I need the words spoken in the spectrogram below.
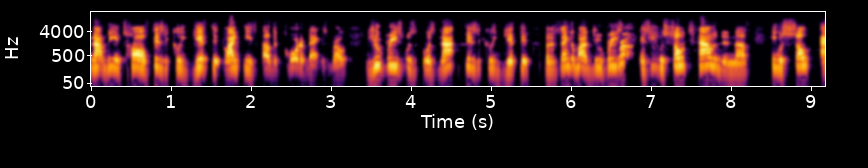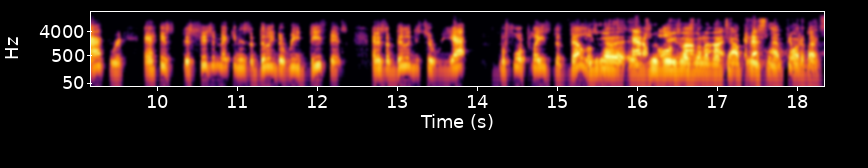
not being tall, physically gifted like these other quarterbacks, bro. Drew Brees was was not physically gifted, but the thing about Drew Brees bro. is he was so talented enough he was so accurate, and his decision making, his ability to read defense, and his ability to react before plays develop. He's gonna, Drew Brees was one of the top pre-snap quarterbacks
